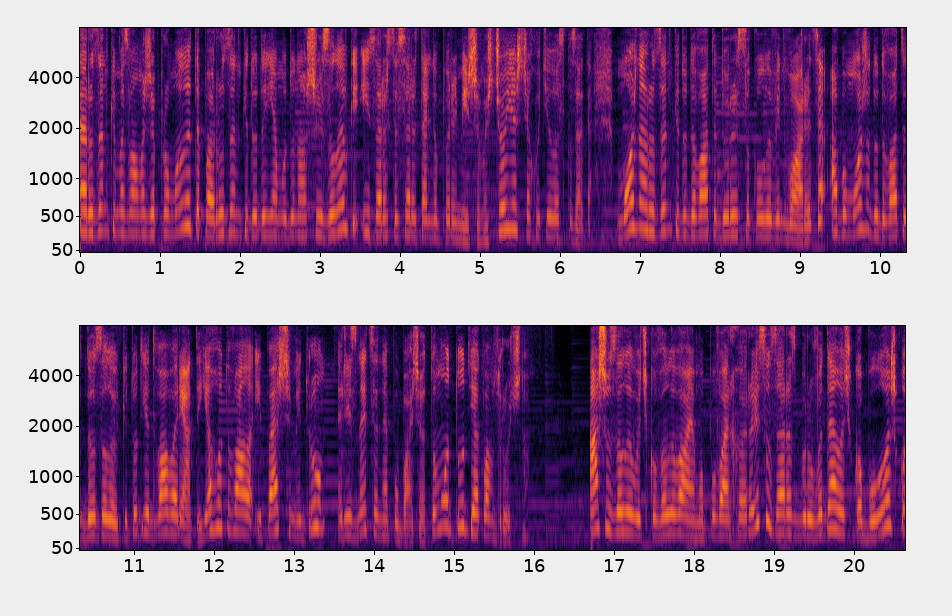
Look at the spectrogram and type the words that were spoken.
Та Родзинки ми з вами вже промили. Тепер родзинки додаємо до нашої заливки і зараз це все ретельно перемішуємо. Що я ще хотіла сказати? Можна родзинки додавати до рису, коли він вариться, або можна додавати до заливки. Тут є два варіанти. Я готувала і першим, і другим, різниці не побачила. Тому тут як вам зручно. Нашу заливочку виливаємо поверх рису. Зараз беру виделочку або ложку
